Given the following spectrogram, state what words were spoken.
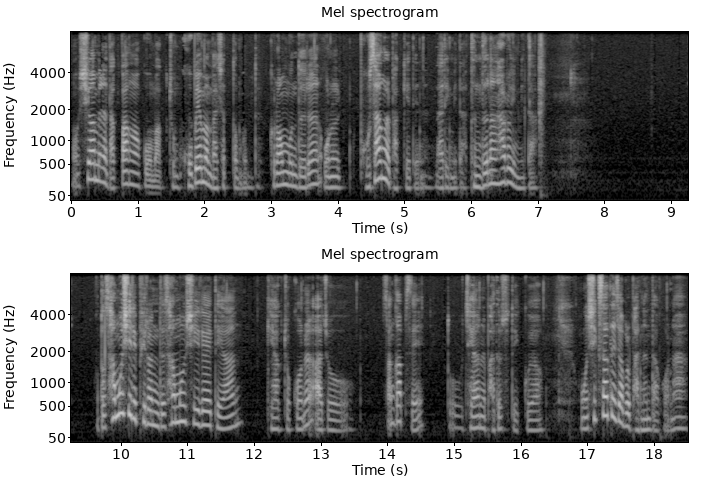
어, 시험이나 낙방하고 막 좀 고배만 마셨던 분들 그런 분들은 오늘 보상을 받게 되는 날입니다. 든든한 하루입니다. 어떤 사무실이 필요한데 사무실에 대한 계약 조건을 아주 싼 값에 또 제안을 받을 수도 있고요. 어, 식사 대접을 받는다거나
